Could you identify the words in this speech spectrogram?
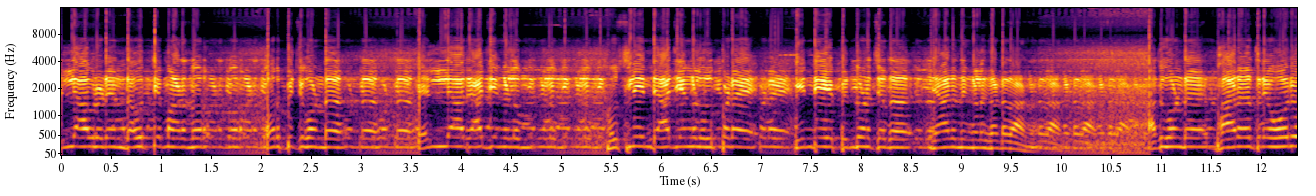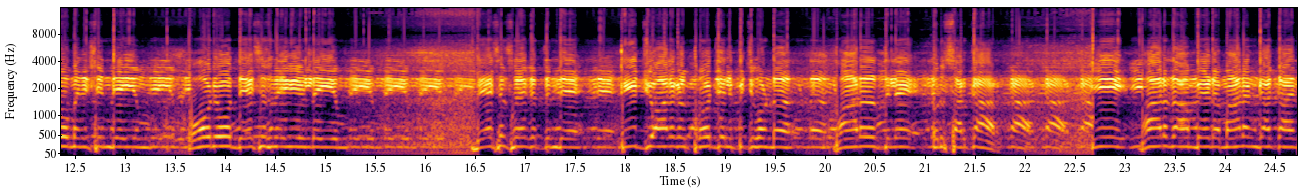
എല്ലാവരുടെയും ദൗത്യമാണെന്ന് ഓർപ്പിച്ചുകൊണ്ട് എല്ലാ രാജ്യങ്ങളും മുസ്ലിം രാജ്യങ്ങൾ ഉൾപ്പെടെ ഇന്ത്യയെ പിന്തുണച്ചത് ഞാനും നിങ്ങളും കണ്ടതാണ്. അതുകൊണ്ട് ഭാരതത്തിലെ ഓരോ മനുഷ്യന്റെയും ഓരോ ദേശസ്നേഹികളുടെയും ദേശസ്നേഹത്തിന്റെ തീജ്വാലകൾ പ്രോജ്വലിപ്പിച്ചുകൊണ്ട് ഭാരതത്തിലെ ഒരു സർക്കാർ ഈ ഭാരതാംബയുടെ മാനം കാക്കാൻ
